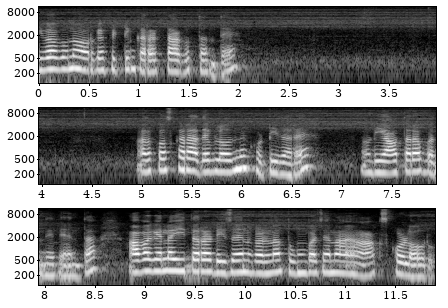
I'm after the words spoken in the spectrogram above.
ಇವಾಗೂ ಅವ್ರಿಗೆ ಫಿಟ್ಟಿಂಗ್ ಕರೆಕ್ಟ್ ಆಗುತ್ತಂತೆ. ಅದಕ್ಕೋಸ್ಕರ ಅದೇ ಬ್ಲೌಸ್ನೇ ಕೊಟ್ಟಿದ್ದಾರೆ. ನೋಡಿ, ಯಾವ ಥರ ಬಂದಿದೆ ಅಂತ. ಆವಾಗೆಲ್ಲ ಈ ಥರ ಡಿಸೈನ್ಗಳನ್ನ ತುಂಬ ಜನ ಹಾಕ್ಸ್ಕೊಳ್ಳೋರು.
